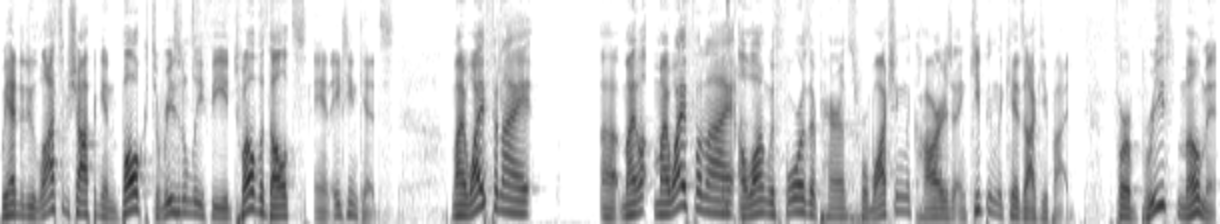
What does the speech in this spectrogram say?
We had to do lots of shopping in bulk to reasonably feed 12 adults and 18 kids. My wife and I uh, my my wife and I, along with four other parents, were watching the cars and keeping the kids occupied. For a brief moment,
